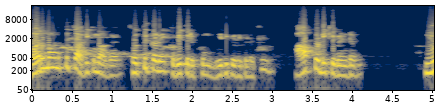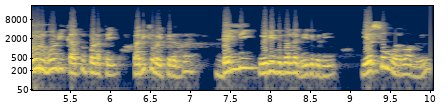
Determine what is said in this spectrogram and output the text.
வருமானத்துக்கு அதிகமாக சொத்துக்களை குவித்திருக்கும் நீதிபதிகளுக்கு ஆப்படிக்க வேண்டும். நூறு கோடி கருப்பு பணத்தை பதுக்கி வைத்திருந்த டெல்லி உயர்நீதிமன்ற நீதிபதி எஸ் எம் வர்மா மீது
